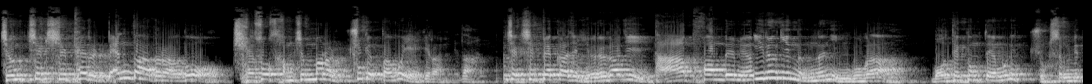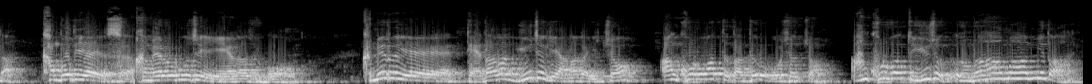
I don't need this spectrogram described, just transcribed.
정책 실패를 뺀다 하더라도 최소 3천만을 죽였다고 얘기를 합니다. 정책 실패까지 여러 가지 다 포함되면 1억이 넘는 인구가 모택동 때문에 죽습니다. 캄보디아에서 크메르루즈에 의해 가지고 크메르에 대단한 유적이 하나가 있죠. 앙코르와트 다 들어보셨죠? 앙코르와트 유적 어마어마합니다.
